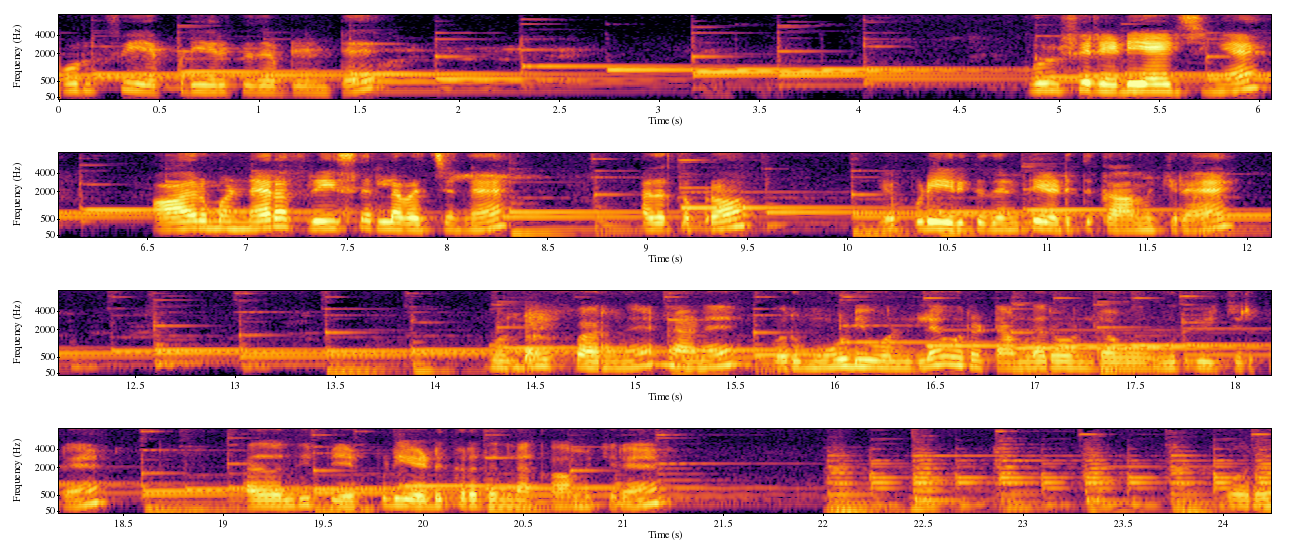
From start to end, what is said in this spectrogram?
குல்ஃபி எப்படி இருக்குது அப்படின்ட்டு. குல்ஃபி ரெடி ஆயிடுச்சுங்க. ஆறு மணி நேரம் ஃப்ரீசரில் வச்சுங்க. அதுக்கப்புறம் எப்படி இருக்குதுன்ட்டு எடுத்து காமிக்கிறேன். குல்ஃபி பாருங்கள் நான் ஒரு மூடி ஒன்றில் ஒரு டம்ளர் ஒன்றில் ஊற்றி வச்சுருக்கிறேன். அது வந்து இப்போ எப்படி எடுக்கிறதுன்னு நான் காமிக்கிறேன். ஒரு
